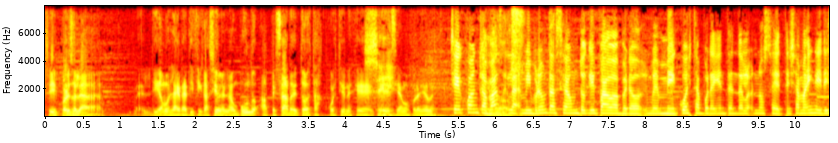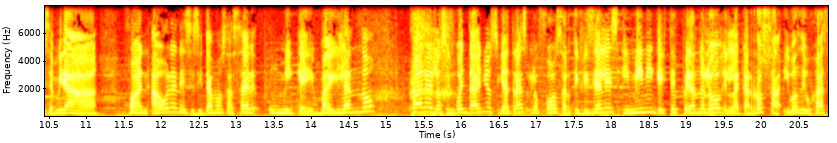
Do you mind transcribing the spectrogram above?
Sí, por eso la, digamos, la gratificación en un punto, a pesar de todas estas cuestiones que, Sí. que decíamos por ahí. también. Che, Juan, capaz la- mi pregunta sea un toque pava, pero me, me cuesta por ahí entenderlo. No sé, te llama Disney y te dice, mira, Juan, ahora necesitamos hacer un Mickey bailando para los 50 años y atrás los fuegos artificiales y Minnie que esté esperándolo en la carroza y vos dibujás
